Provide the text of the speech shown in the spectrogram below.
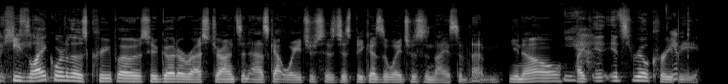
He's like one of those creepos who go to restaurants and ask out waitresses just because the waitress is nice of them. You know, Yeah. like it, it's real creepy.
